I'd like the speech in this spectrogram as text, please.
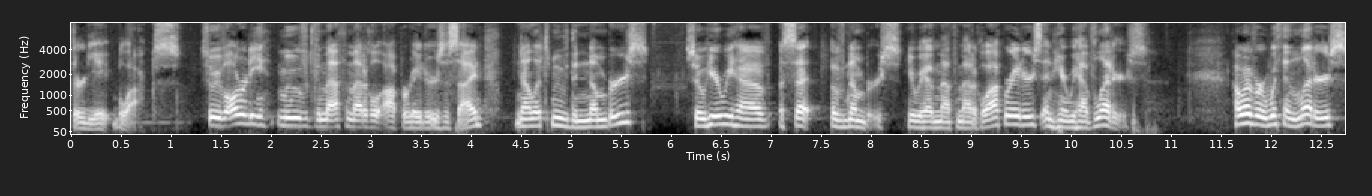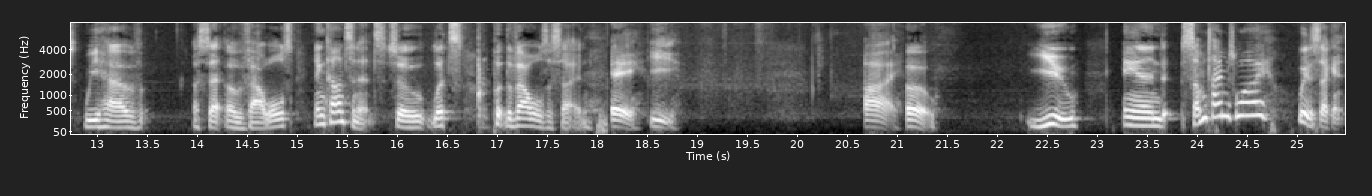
38 blocks. So we've already moved the mathematical operators aside. Now let's move the numbers. So here we have a set of numbers. Here we have mathematical operators, and here we have letters. However, within letters, we have a set of vowels and consonants. So let's put the vowels aside. A, E, I, O, U, and sometimes Y? Wait a second.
